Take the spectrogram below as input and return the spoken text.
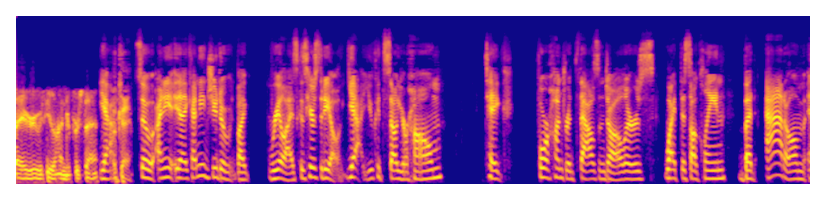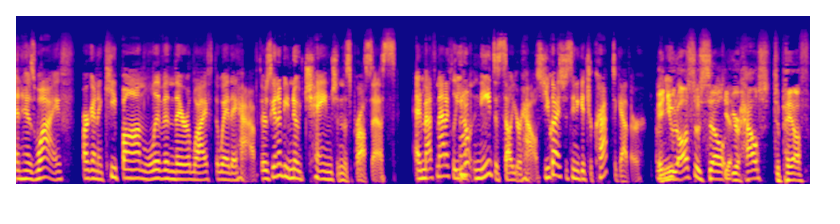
I agree with you 100%. Yeah. Okay. So I need like I need you to like realize because here's the deal. Yeah, you could sell your home, take four hundred thousand dollars, wipe this all clean. But Adam and his wife are going to keep on living their life the way they have. There's going to be no change in this process. And mathematically, you hmm. don't need to sell your house. You guys just need to get your crap together. I mean, And you would also sell Yeah. your house to pay off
